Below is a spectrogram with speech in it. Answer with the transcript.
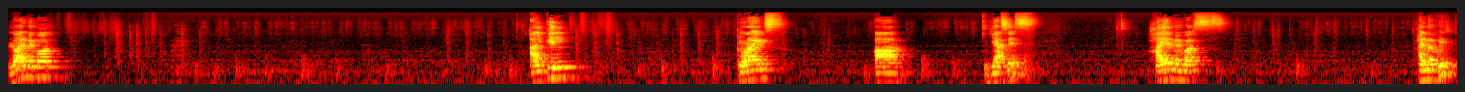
lower member alkyl chlorides are gases. Higher members higher member means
